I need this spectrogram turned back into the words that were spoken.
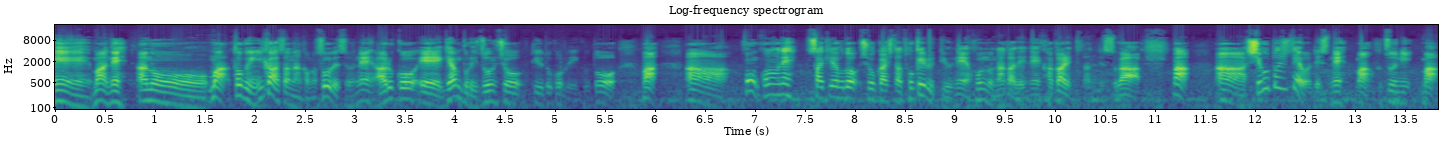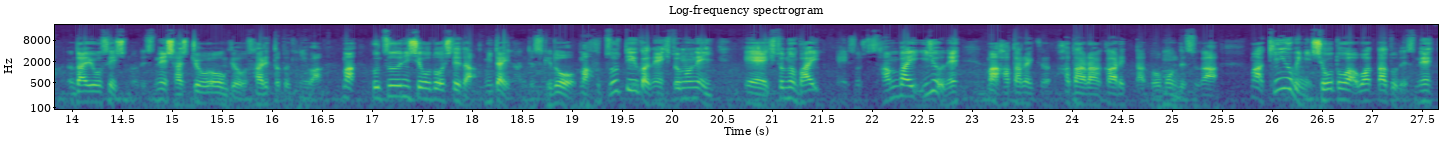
えー、まあね、あのー、まあ、特に井川さんなんかもそうですよね。アルコ、えー、ギャンブル依存症っていうところでいくと、まあ、あ本、このね、先ほど紹介した溶けるっていうね、本の中でね、書かれてたんですが、まあ、あ仕事自体はですね、まあ、普通に、まあ、大王製紙のですね、社長業をされた時には、まあ、普通に仕事をしてたみたいなんですけど、まあ、普通っていうかね、人のね、えー、人の倍、えー、そして3倍以上ね、まあ、働か、働かれてたと思うんですが、まあ、金曜日に仕事が終わった後ですね、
